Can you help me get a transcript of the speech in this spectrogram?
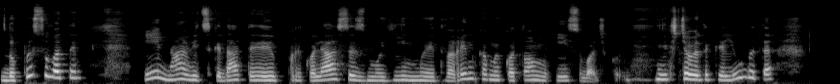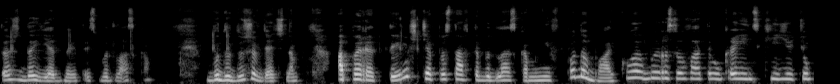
дописувати і навіть скидати приколяси з моїми тваринками, котом і собачкою. Якщо ви таке любите, тож доєднуйтесь, будь ласка. Буду дуже вдячна. А перед тим ще поставте, будь ласка, мені вподобайку, аби розвивати український YouTube.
